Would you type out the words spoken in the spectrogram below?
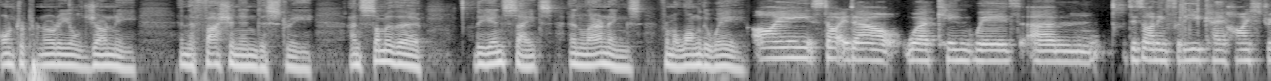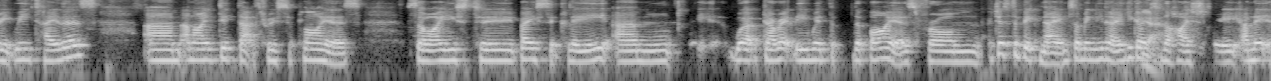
entrepreneurial journey in the fashion industry and some of the the insights and learnings from along the way? I started out working with um, designing for the UK high street retailers um, and I did that through suppliers. So I used to basically um, work directly with the, the, buyers from just the big names. I mean, you know, you go yeah. to the high street. I mean,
